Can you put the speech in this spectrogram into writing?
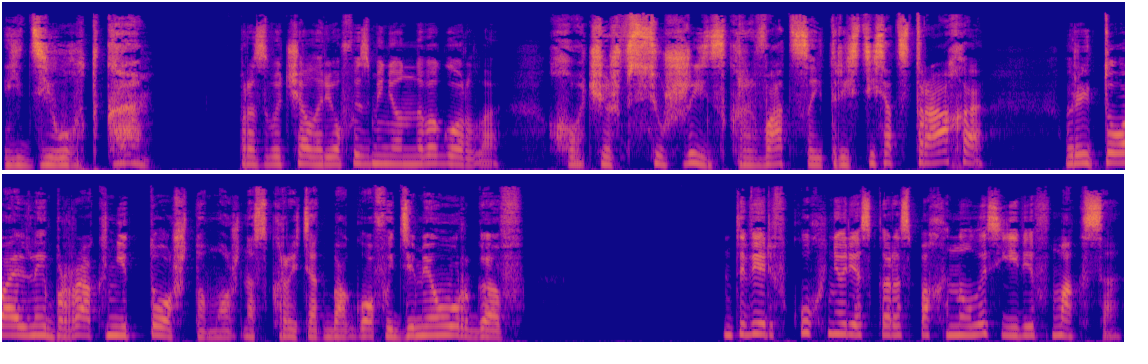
«Идиотка!» — прозвучал рев измененного горла. «Хочешь всю жизнь скрываться и трястись от страха? Ритуальный брак не то, что можно скрыть от богов и демиургов!» Дверь в кухню резко распахнулась, явив Макса.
